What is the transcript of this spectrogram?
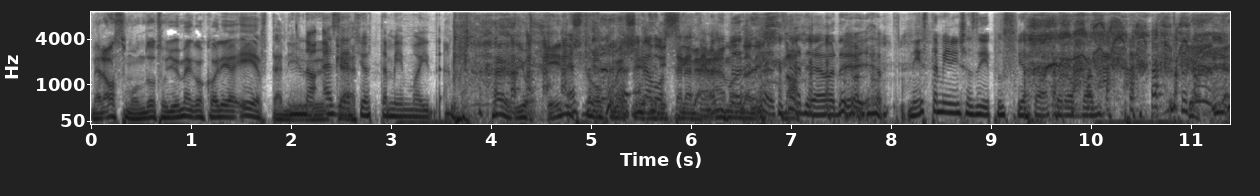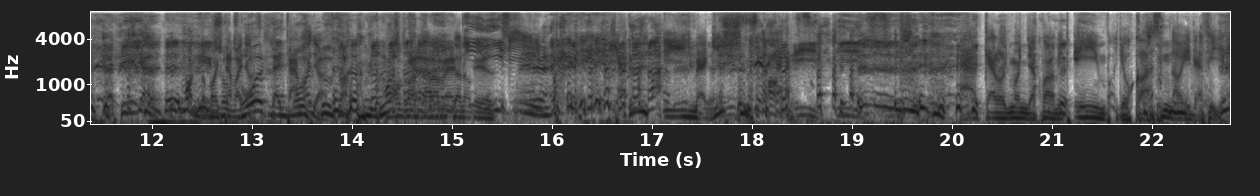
Mert azt mondod, hogy ő meg akarja érteni Na, őket. ezért jöttem én ma ide. Jó, én is tudok mesélni Nem azt szeretném szívem. elmondani. Szeretném elmondani, hogy Néztem én is az E plusz fiatalkoromban. Igen, mondom, hogy te vagy volt egy amit Most kell. Így, így meg is. El kell, hogy mondjak valamit, én vagyok az. Na ide figyelj.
